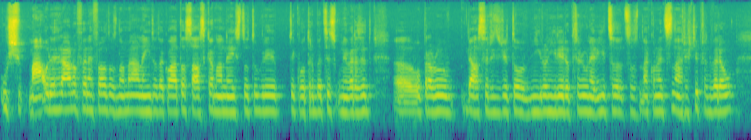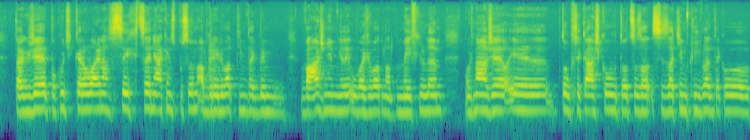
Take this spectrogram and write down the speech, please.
už má odehráno v NFL, to znamená, není to taková ta sázka na nejistotu, kdy ty quarterbacki z univerzit uh, opravdu dá se říct, že to nikdo nikdy dopředu neví, co, co nakonec na hřišti předvedou. Takže pokud Carolina si chce nějakým způsobem upgradeovat tým, tak by vážně měli uvažovat nad Mayfieldem. Možná, že je tou překážkou to, co za, si zatím Cleveland jako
